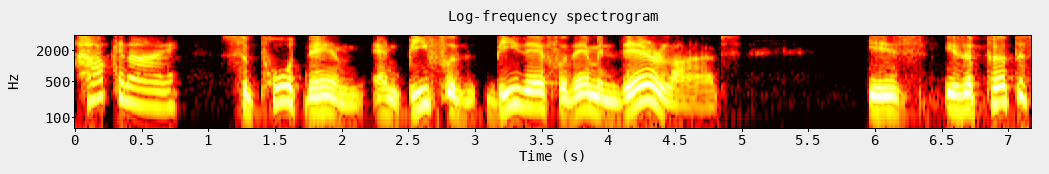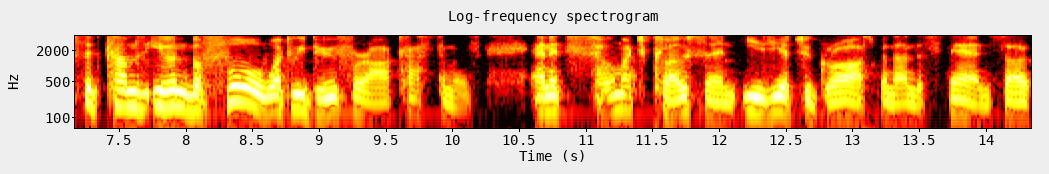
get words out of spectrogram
how can I support them and be for be there for them in their lives is is a purpose that comes even before what we do for our customers. And it's so much closer and easier to grasp and understand. So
